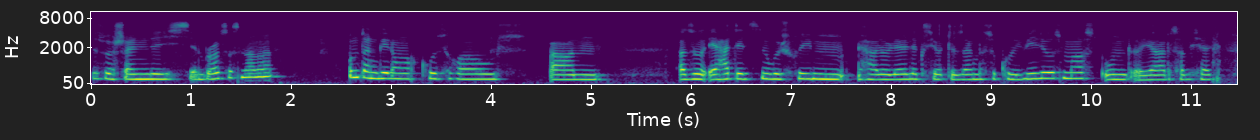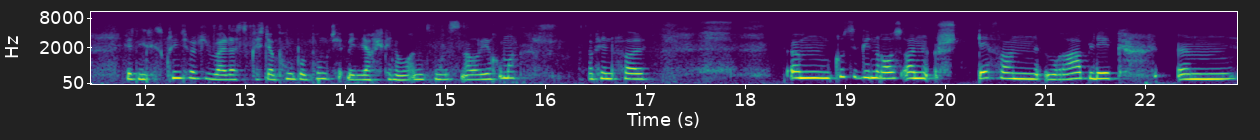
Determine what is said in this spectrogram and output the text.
ist wahrscheinlich sein Browsers Name. Und dann geht auch noch Grüße raus an also er hat jetzt nur geschrieben, hallo Lelex, ich wollte sagen, dass du coole Videos machst und äh, ja, das habe ich halt jetzt nicht gescreenshottet, weil das ist der Punkt, Punkt, Punkt. Ich hätte mir die Nachricht genau ansehen müssen, aber wie auch immer. Auf jeden Fall. Ähm, Grüße gehen raus an Stefan Rablik. Ähm,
